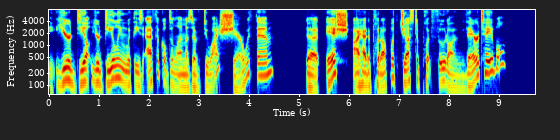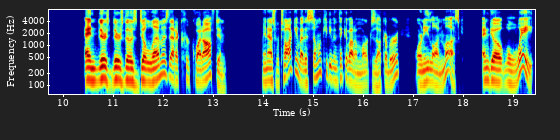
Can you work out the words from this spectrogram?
you're deal you're dealing with these ethical dilemmas of, "Do I share with them the ish I had to put up with just to put food on their table?" And there's there's those dilemmas that occur quite often. And as we're talking about this, someone could even think about a Mark Zuckerberg or an Elon Musk and go, "Well, wait,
